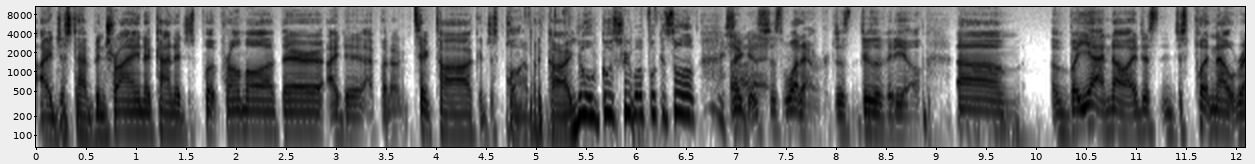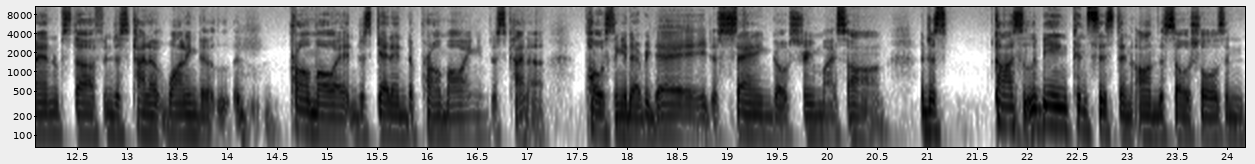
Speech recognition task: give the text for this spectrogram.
I just have been trying to kind of just put promo out there. I did. I put out a TikTok and just pulling up in a car. Yo, go stream my fucking song. Like it's that. just whatever. Just do the video. Um, but yeah, no, I just just putting out random stuff and just kind of wanting to promo it and just get into promoing and just kind of posting it every day, just saying go stream my song, and just constantly being consistent on the socials. And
